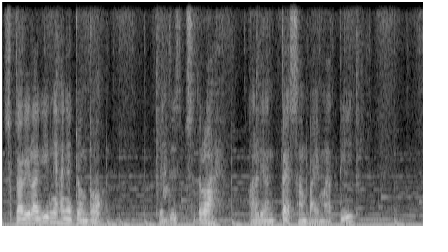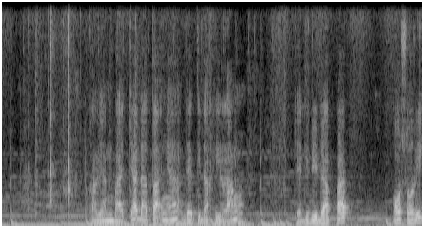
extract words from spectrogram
Sekali lagi ini hanya contoh. Jadi setelah kalian tes sampai mati kalian baca datanya dia tidak hilang jadi didapat oh sorry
